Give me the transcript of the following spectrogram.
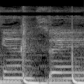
can say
